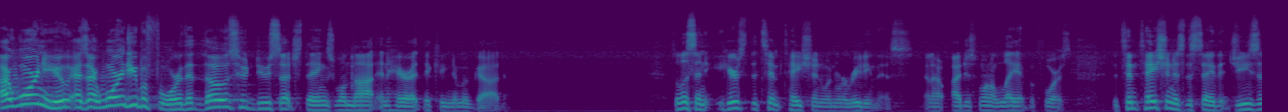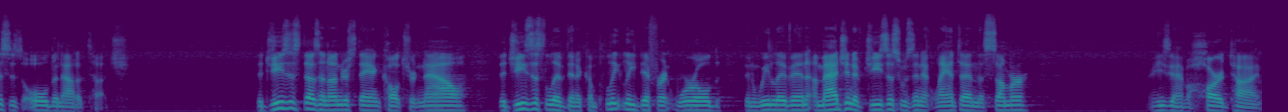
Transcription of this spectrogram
I warn you, as I warned you before, that those who do such things will not inherit the kingdom of God. So, listen, here's the temptation when we're reading this, and I, I just want to lay it before us. The temptation is to say that Jesus is old and out of touch, that Jesus doesn't understand culture now, that Jesus lived in a completely different world than we live in. Imagine if Jesus was in Atlanta in the summer, he's going to have a hard time.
